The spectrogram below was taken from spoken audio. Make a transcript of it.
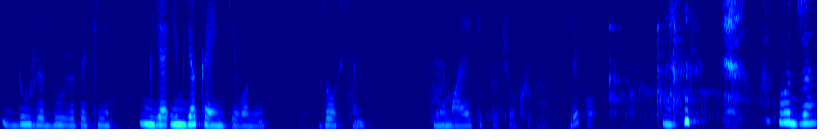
дуже-дуже такі і м'якенькі вони. Зовсім немає кісточок. Прикольно. Отже,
